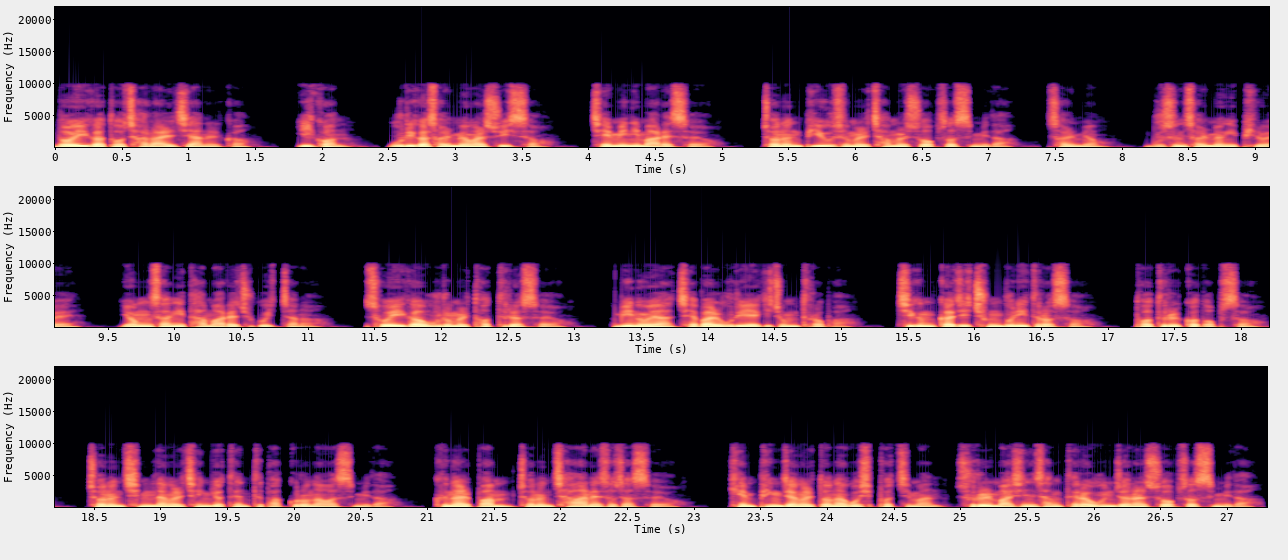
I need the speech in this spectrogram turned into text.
너희가 더 잘 알지 않을까? 이건 우리가 설명할 수 있어. 재민이 말했어요. 저는 비웃음을 참을 수 없었습니다. 설명? 무슨 설명이 필요해? 영상이 다 말해주고 있잖아. 소희가 울음을 터뜨렸어요. 민호야, 제발 우리 얘기 좀 들어봐. 지금까지 충분히 들었어. 더 들을 것 없어. 저는 침낭을 챙겨 텐트 밖으로 나왔습니다. 그날 밤 저는 차 안에서 잤어요. 캠핑장을 떠나고 싶었지만 술을 마신 상태라 운전할 수 없었습니다.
